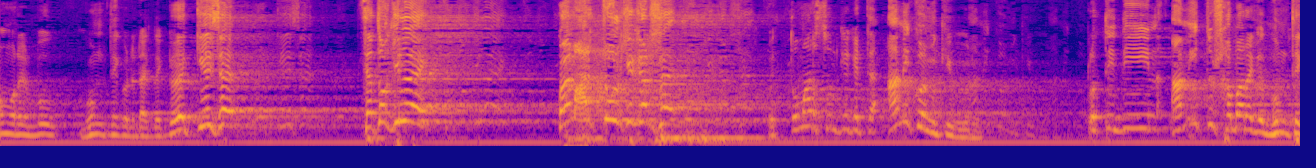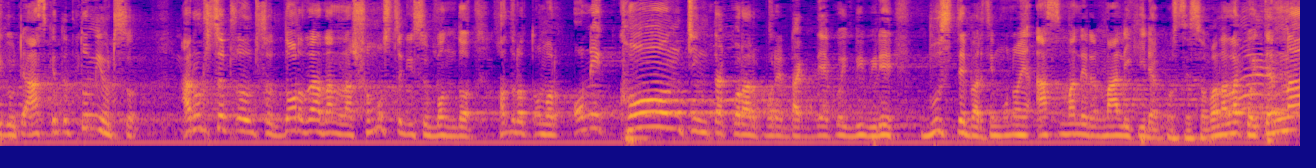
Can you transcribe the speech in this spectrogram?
অমরের বউ ঘুম থেকে ডাক দেখ কি সে তো কিনলে। কয়, মার চুল কে কাটছে? ওই তোমার চুলকে কেটে আমি কমে কি বলি প্রতিদিন আমি তো সবার আগে ঘুম থেকে উঠে, আজকে তো তুমি উঠছো। আর উঠছো উঠছো, দরজা, জানলা, সমস্ত কিছু বন্ধ। হজরত ওমর অনেকক্ষণ চিন্তা করার পরে ডাক দিয়ে কই বিবিরে বুঝতে পারছি, মনে হয় আসমানের মালিকিরা করছে। সোবানাল্লাহ কইতেন না।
